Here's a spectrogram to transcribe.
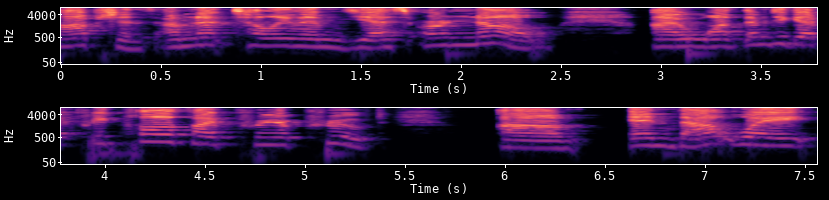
options. I'm not telling them yes or no. I want them to get pre qualified, pre approved. Um, and that way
